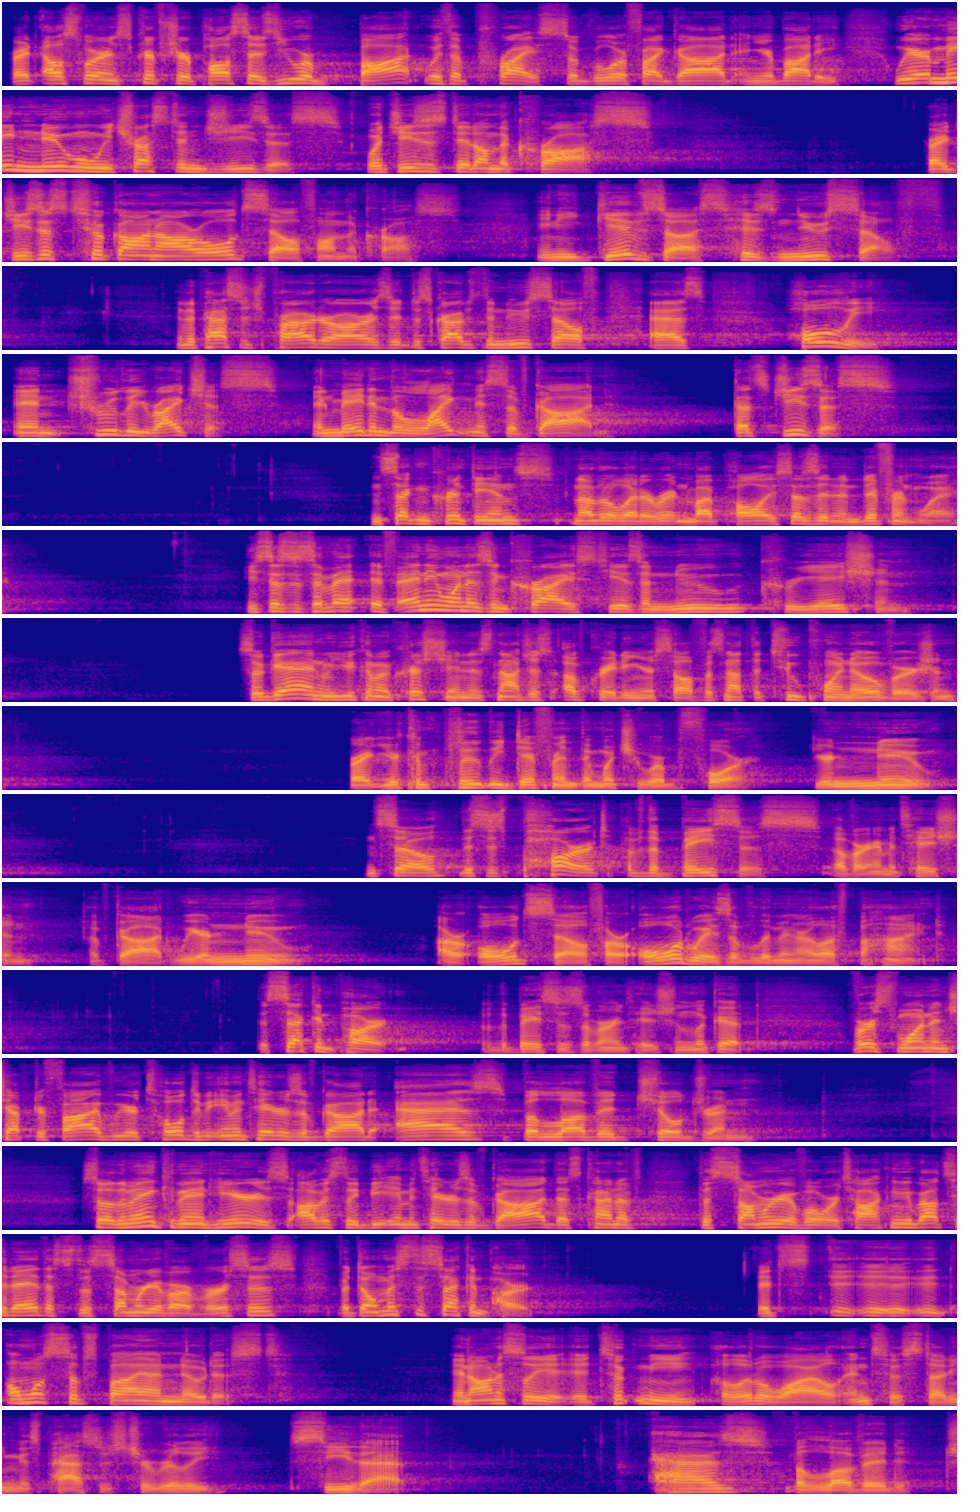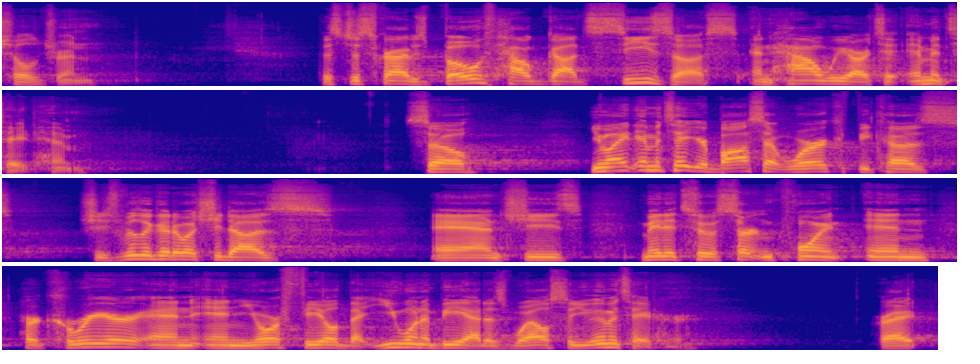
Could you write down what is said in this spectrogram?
Right? Elsewhere in Scripture, Paul says, You were bought with a price, so glorify God in your body. We are made new when we trust in Jesus, what Jesus did on the cross. Right? Jesus took on our old self on the cross, and he gives us his new self. In the passage prior to ours, it describes the new self as holy and truly righteous and made in the likeness of God. That's Jesus. In 2 Corinthians, another letter written by Paul, he says it in a different way. He says, If anyone is in Christ, he is a new creation. So again, when you become a Christian, it's not just upgrading yourself, it's not the 2.0 version. Right? You're completely different than what you were before. You're new. And so, this is part of the basis of our imitation of God. We are new. Our old self, our old ways of living are left behind. The second part of the basis of orientation. Look at verse 1 in chapter 5. We are told to be imitators of God as beloved children. So the main command here is obviously be imitators of God. That's kind of the summary of what we're talking about today. That's the summary of our verses. But don't miss the second part. It's, it, it almost slips by unnoticed. And honestly, it, it took me a little while into studying this passage to really see that. As beloved children. This describes both how God sees us and how we are to imitate him. So, you might imitate your boss at work because she's really good at what she does and she's made it to a certain point in her career and in your field that you want to be at as well, so you imitate her, right?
